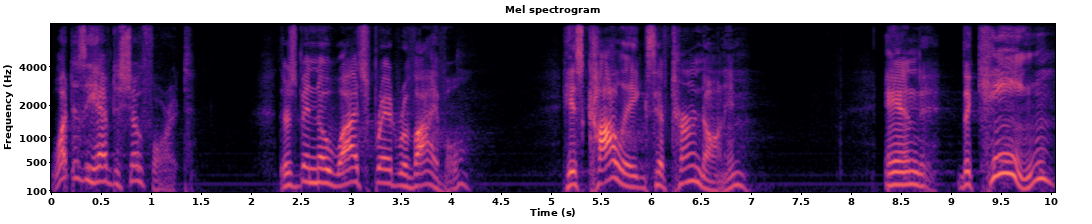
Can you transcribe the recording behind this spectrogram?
what does he have to show for it? There's been no widespread revival. His colleagues have turned on him. And the king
